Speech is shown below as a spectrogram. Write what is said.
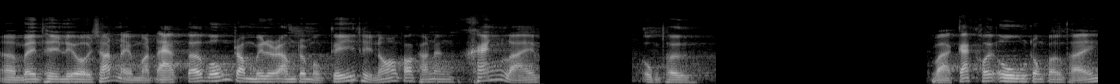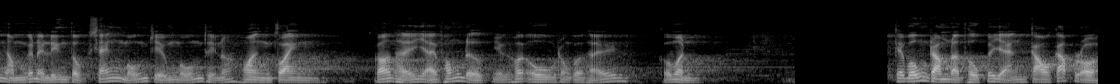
Ờ, methylioxate này mà đạt tới 400 mg trên một ký thì nó có khả năng kháng lại ung thư. Và các khối u trong cơ thể ngậm cái này liên tục, sáng muỗng, chiều muỗng thì nó hoàn toàn có thể giải phóng được những khối u trong cơ thể của mình. Cái 400 là thuộc cái dạng cao cấp rồi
